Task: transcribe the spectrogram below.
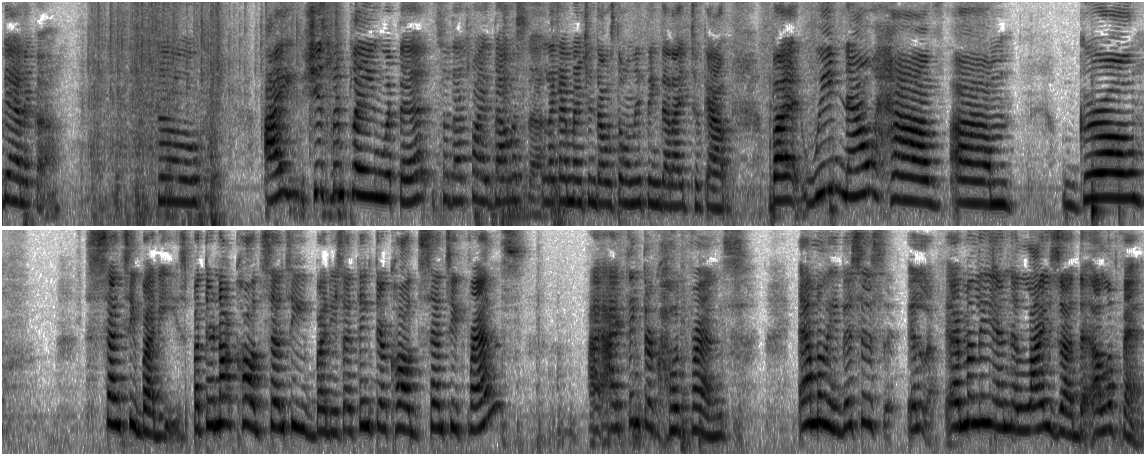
Danica. So I she's been playing with it. So that's why that was like I mentioned that was the only thing that I took out. But we now have um girl Scentsy buddies, but they're not called Scentsy buddies. I think they're called Scentsy friends. I, I think they're called friends. Emily, this is El Emily and Eliza the elephant.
